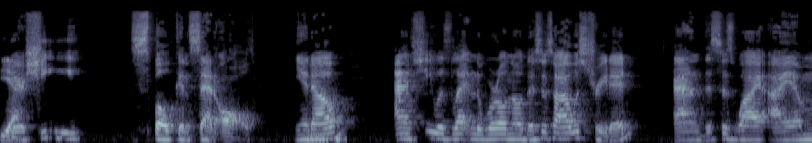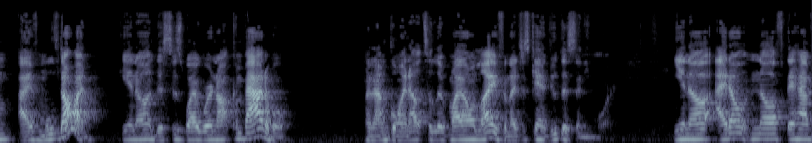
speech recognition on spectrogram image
yeah. where she spoke and said all, you know, mm-hmm. and she was letting the world know this is how I was treated, and this is why I am I've moved on, you know, and this is why we're not compatible, and I'm going out to live my own life, and I just can't do this anymore. You know, I don't know if they have.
